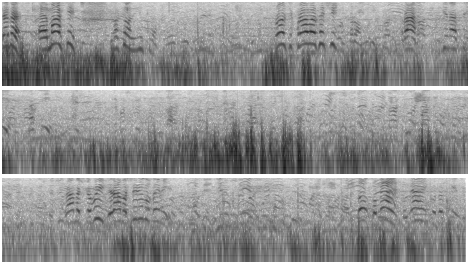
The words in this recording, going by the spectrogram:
Да-да. Э, Максим. Максон, иди сюда. Ромчик, правый защитник. Ром. Рам, иди на острие. На острие. Рамочка, выйди, Рама, ширину займи. Зонку, мягенько, мягенько за спинку.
